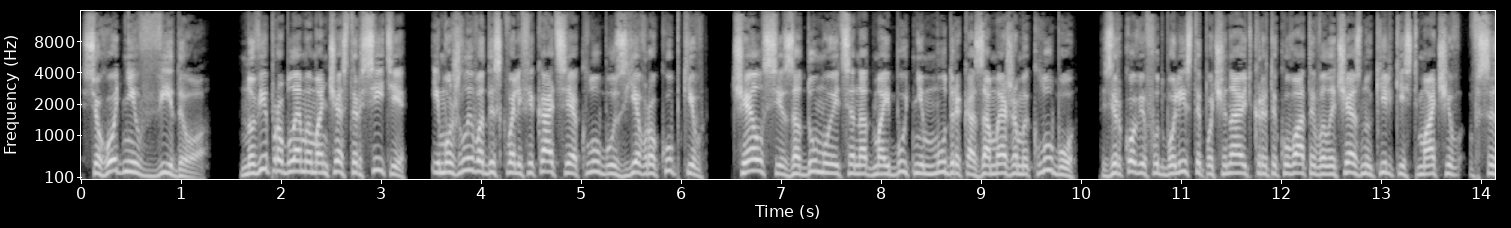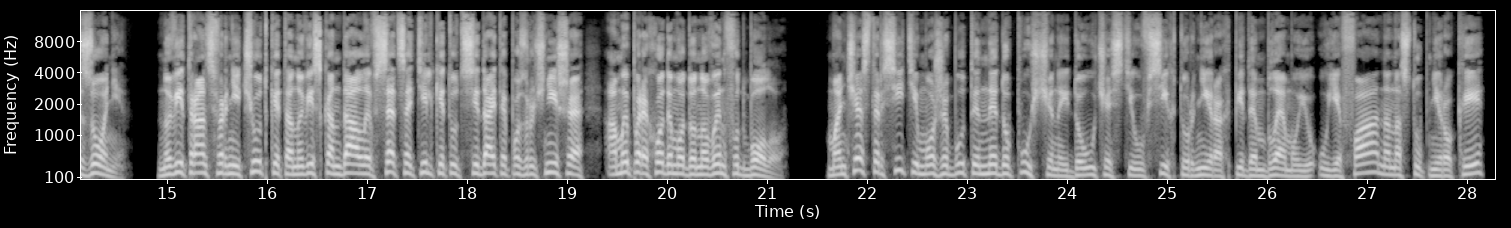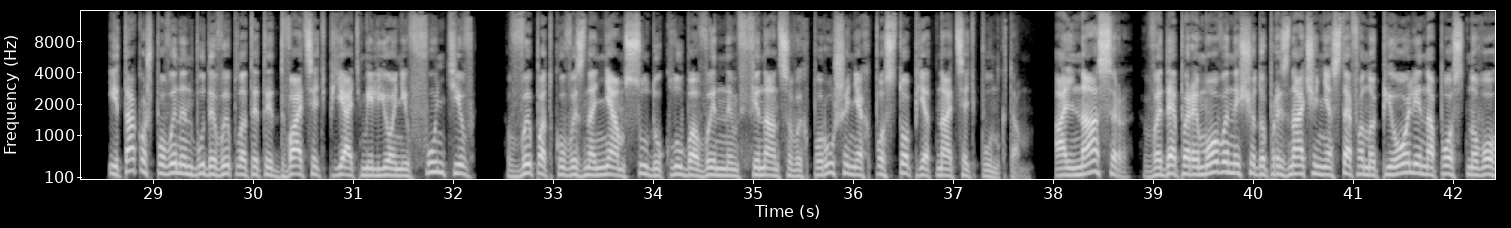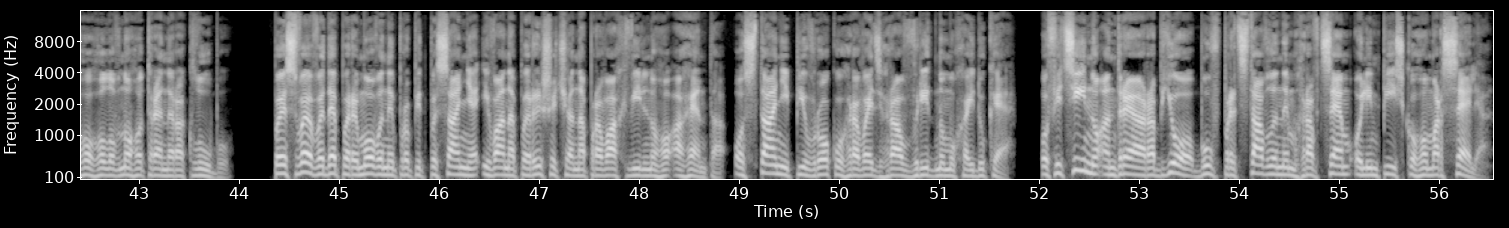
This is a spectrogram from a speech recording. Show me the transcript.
Сьогодні в відео нові проблеми Манчестер Сіті і можлива дискваліфікація клубу з Єврокубків. Челсі задумується над майбутнім мудрика за межами клубу. Зіркові футболісти починають критикувати величезну кількість матчів в сезоні. Нові трансферні чутки та нові скандали все це тільки тут сідайте позручніше, а ми переходимо до новин футболу. Манчестер Сіті може бути недопущений до участі у всіх турнірах під емблемою УЄФА на наступні роки, і також повинен буде виплатити 25 мільйонів фунтів в випадку визнанням суду клуба винним в фінансових порушеннях по 115 пунктам. Аль-Наср веде перемовини щодо призначення Стефано Піолі на пост нового головного тренера клубу. ПСВ веде перемовини про підписання Івана Перишича на правах вільного агента. Останні півроку гравець грав в рідному хайдуке. Офіційно Андреа Рабьо був представленим гравцем Олімпійського Марселя.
